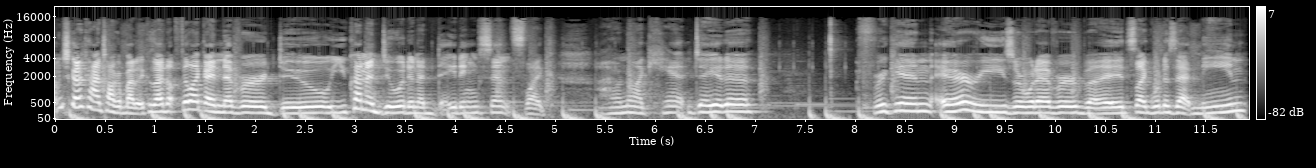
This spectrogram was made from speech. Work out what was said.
I'm just gonna kind of talk about it because i don't feel like i never do. You kind of do it in a dating sense like i don't know i can't date a freaking Aries or whatever, but it's like, what does that mean?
